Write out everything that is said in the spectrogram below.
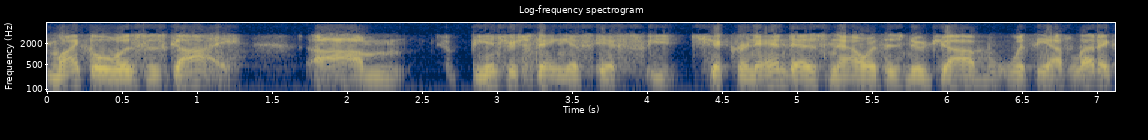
Michael was his guy. Um, be interesting if if Chick Hernandez now with his new job with the Athletic,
